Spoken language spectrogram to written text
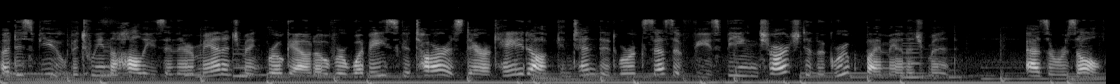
a dispute between the Hollies and their management broke out over what bass guitarist Eric Haydock contended were excessive fees being charged to the group by management. As a result,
